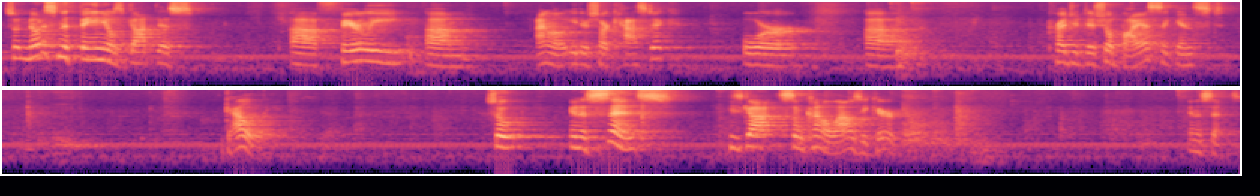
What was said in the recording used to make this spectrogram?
So notice Nathanael's got this uh, fairly, um, I don't know, either sarcastic or uh, prejudicial bias against Galilee. So, in a sense, he's got some kind of lousy character. In a sense.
